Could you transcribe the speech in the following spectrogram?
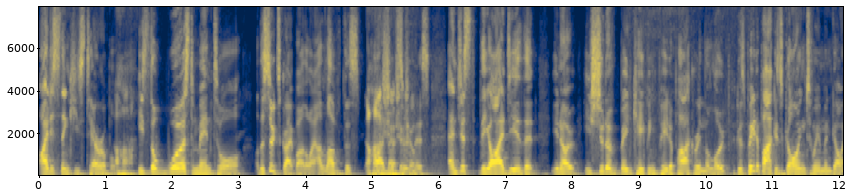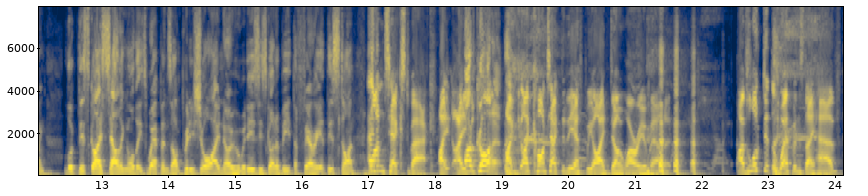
I just think he's terrible. Uh-huh. He's the worst mentor. The suit's great, by the way. I love this Uh-huh, Iron sure, Man sure, suit in this. And just the idea that, you know, he should have been keeping Peter Parker in the loop because Peter Parker's going to him and going, look, this guy's selling all these weapons. I'm pretty sure I know who it is. He's got to be at the ferry at this time. And One text back. I, I, I've got it. I, I contacted the FBI. Don't worry about it. I've looked at the weapons they have,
